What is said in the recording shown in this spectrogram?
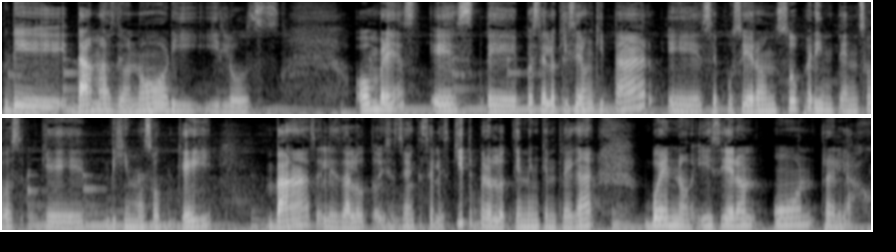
de damas de honor y, los hombres, este, pues se lo quisieron quitar, eh, se pusieron súper intensos que dijimos, ok, va, se les da la autorización que se les quite, pero lo tienen que entregar. Bueno, hicieron un relajo.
